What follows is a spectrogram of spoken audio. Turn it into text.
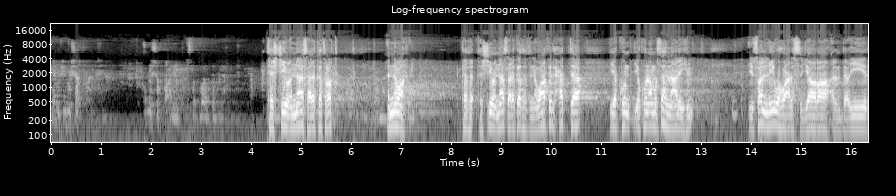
يعني في مشقة يشق عليه استقبال القبلة تشجيع الناس على كثرة النوافل. تشجيع الناس على كثرة النوافل حتى يكون يكون الأمر سهلا عليهم. يصلي وهو على السيارة على البعير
